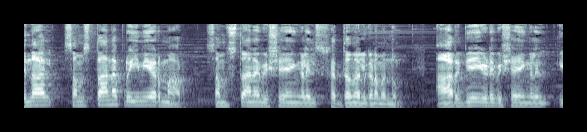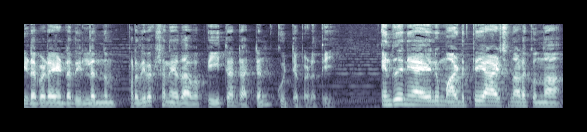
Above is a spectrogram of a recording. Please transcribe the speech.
എന്നാൽ സംസ്ഥാന പ്രീമിയർമാർ സംസ്ഥാന വിഷയങ്ങളിൽ ശ്രദ്ധ നൽകണമെന്നും ആർ ബി ഐയുടെ വിഷയങ്ങളിൽ ഇടപെടേണ്ടതില്ലെന്നും പ്രതിപക്ഷ നേതാവ് പീറ്റർ ഡറ്റൺ കുറ്റപ്പെടുത്തി. എന്തുതന്നെയായാലും അടുത്തയാഴ്ച നടക്കുന്ന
